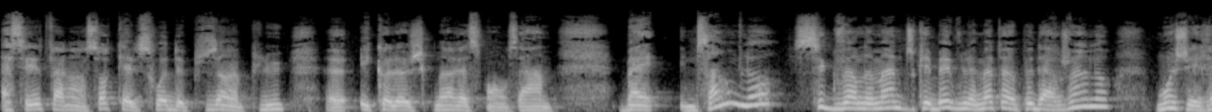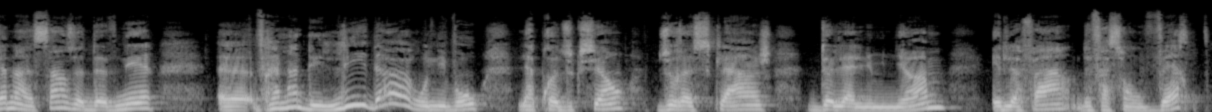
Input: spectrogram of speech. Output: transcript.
essayer de faire en sorte qu'elle soit de plus en plus euh, écologiquement responsable. Ben, il me semble, là, si le gouvernement du Québec voulait mettre un peu d'argent, là, moi, j'irais dans le sens de devenir euh, vraiment des leaders au niveau de la production, du recyclage de l'aluminium et de le faire de façon verte.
